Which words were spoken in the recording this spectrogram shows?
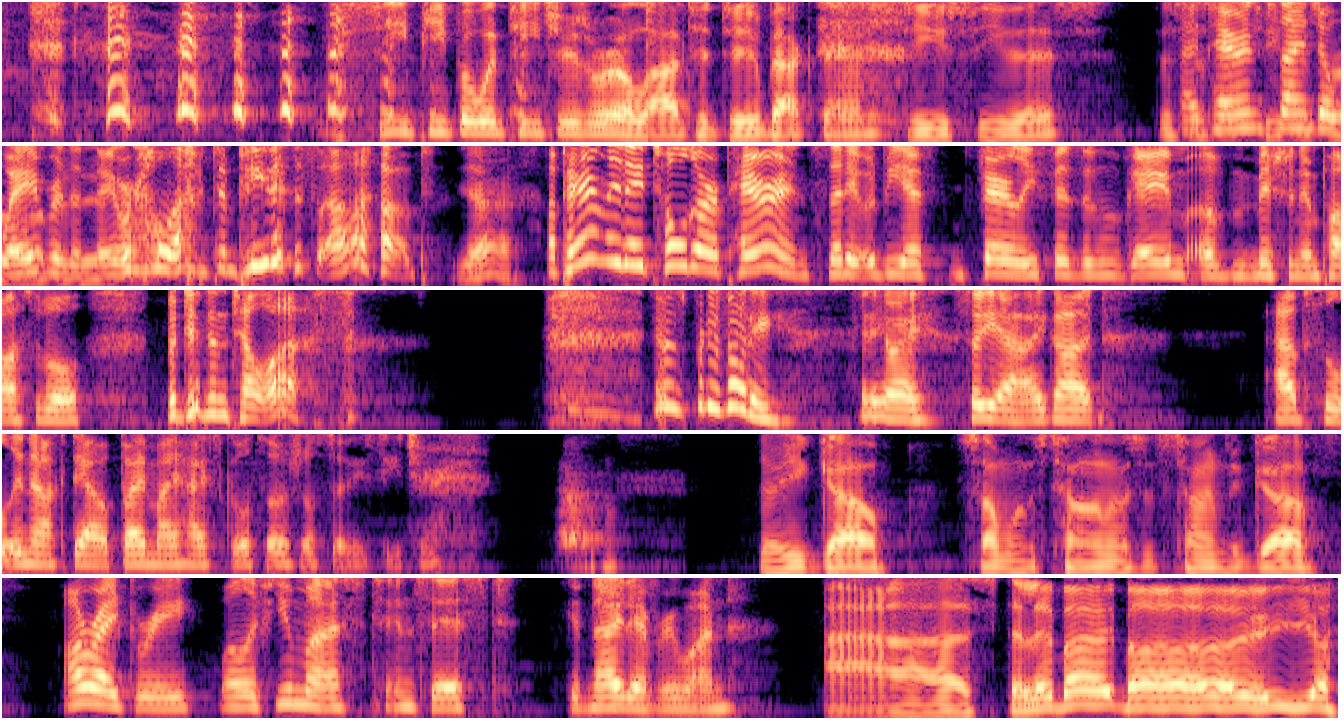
see people what teachers were allowed to do back then? Do you see this? This my parents signed a waiver that they were allowed to beat us up. Yeah. Apparently, they told our parents that it would be a fairly physical game of Mission Impossible, but didn't tell us. it was pretty funny. Anyway, so yeah, I got absolutely knocked out by my high school social studies teacher. There you go. Someone's telling us it's time to go. All right, Bree. Well, if you must insist, good night, everyone. Hasta la bye bye.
